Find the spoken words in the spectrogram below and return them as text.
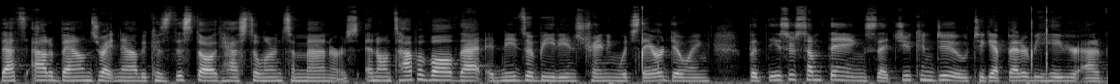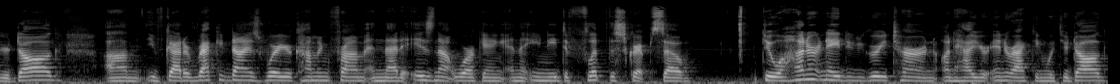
that's out of bounds right now because this dog has to learn some manners. And on top of all of that, it needs obedience training, which they are doing. But these are some things that you can do to get better behavior out of your dog. Um, you've got to recognize where you're coming from and that it is not working and that you need to flip the script. So, do a 180 degree turn on how you're interacting with your dog,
